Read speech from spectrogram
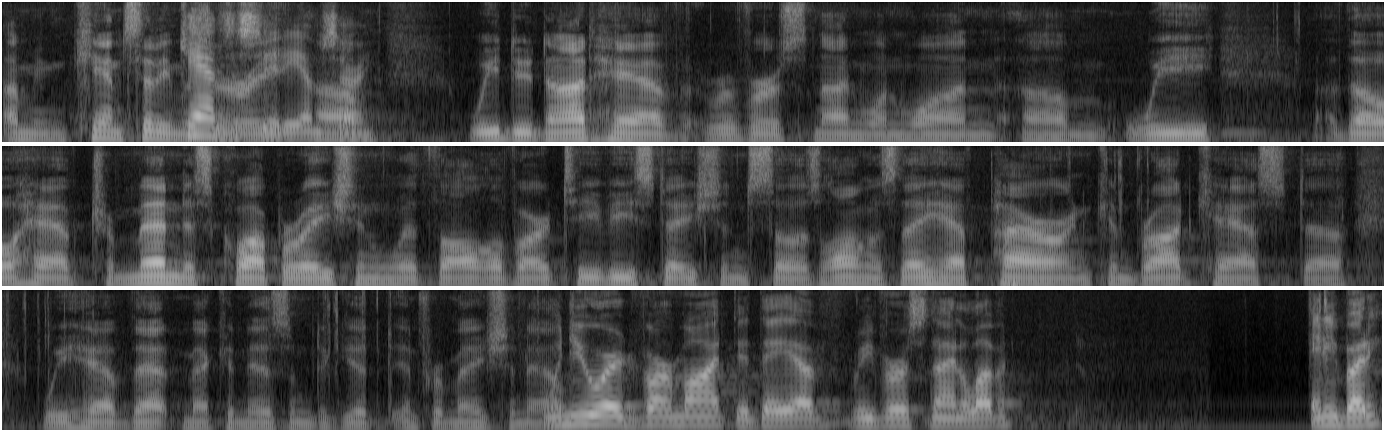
I mean, Kansas City, Missouri. Kansas City, I'm sorry. um, We do not have reverse 911. Um, We, though, have tremendous cooperation with all of our TV stations, so as long as they have power and can broadcast, uh, we have that mechanism to get information out. When you were at Vermont, did they have reverse 911? Anybody?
